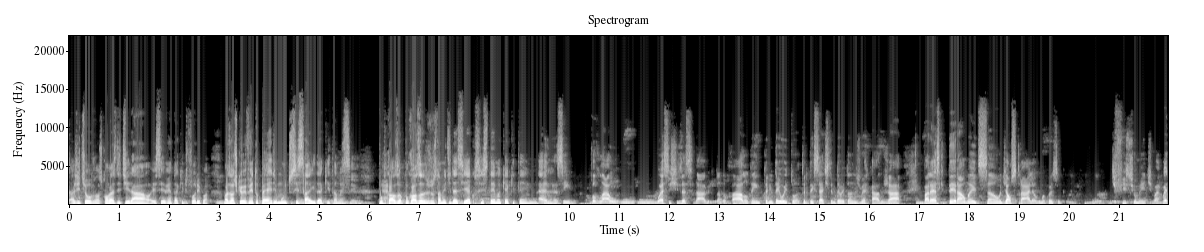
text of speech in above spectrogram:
A gente ouve umas conversas de tirar esse evento aqui de Floripa. Hum. Mas eu acho que o evento perde muito se sair daqui também. Sim. Por causa, por causa justamente desse ecossistema que aqui tem. né? É, assim, vamos lá, o, o, o SXSW, que tanto falam, tem 38, 37, 38 anos de mercado já, parece que terá uma edição de Austrália, alguma coisa assim. Dificilmente. Vai, vai,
